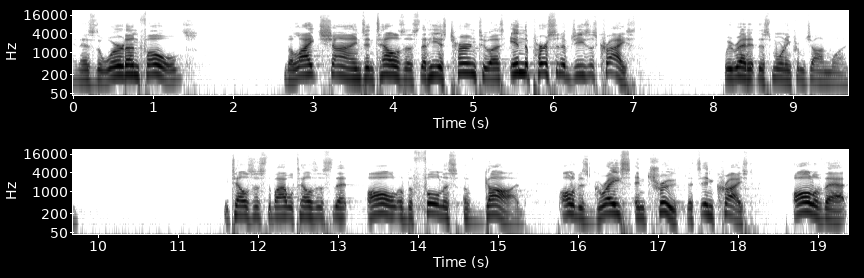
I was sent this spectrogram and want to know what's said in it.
And as the word unfolds, the light shines and tells us that he has turned to us in the person of Jesus Christ. We read it this morning from John 1. He tells us, the Bible tells us that all of the fullness of God, all of his grace and truth that's in Christ, all of that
